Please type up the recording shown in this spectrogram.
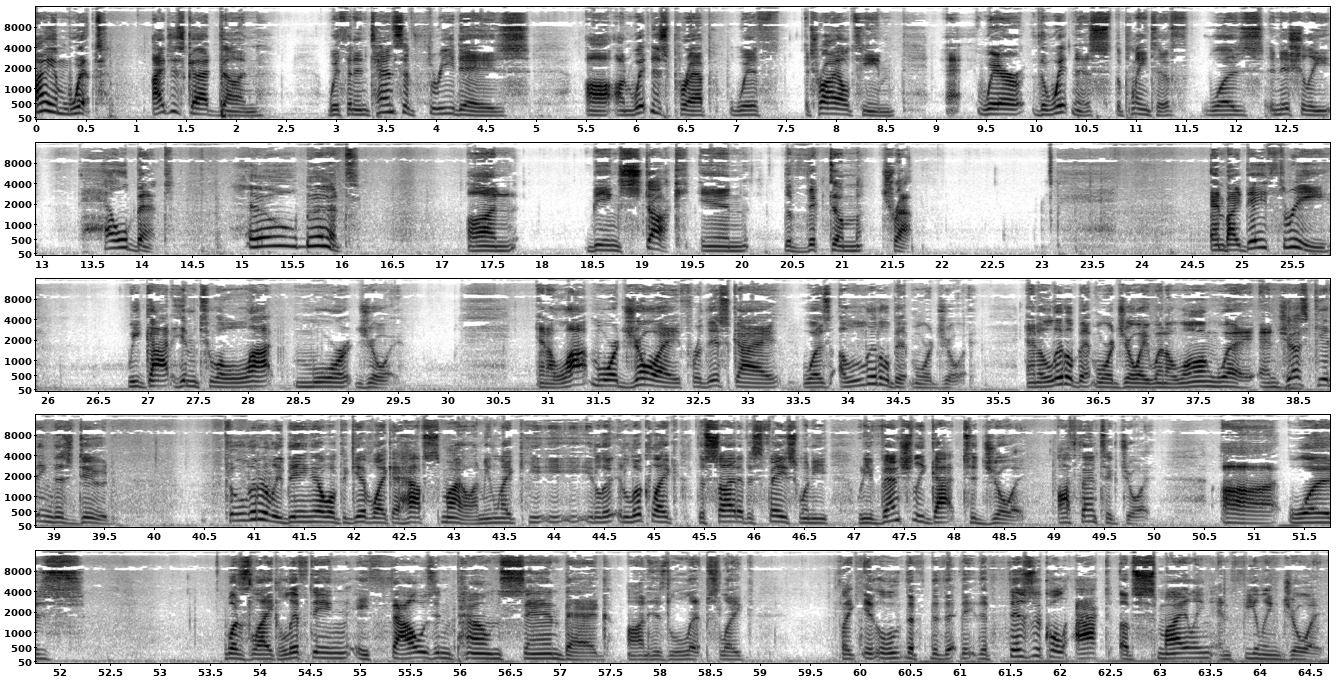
I am whipped. I just got done with an intensive three days uh, on witness prep with a trial team uh, where the witness, the plaintiff, was initially hell bent, hell bent on being stuck in the victim trap. And by day three, we got him to a lot more joy. And a lot more joy for this guy was a little bit more joy. And a little bit more joy went a long way. And just getting this dude to literally being able to give like a half smile. I mean, like he, he, it looked like the side of his face when he when he eventually got to joy, authentic joy, uh, was was like lifting a thousand pound sandbag on his lips, like like it, the, the, the, the physical act of smiling and feeling joy.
